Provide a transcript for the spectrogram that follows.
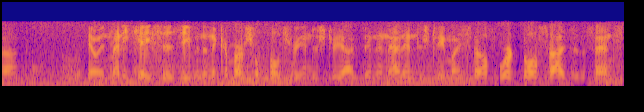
Um, you know, in many cases, even in the commercial poultry industry, I've been in that industry myself, worked both sides of the fence,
